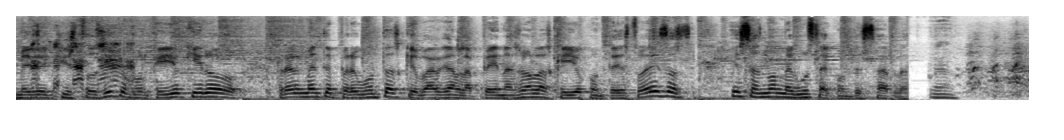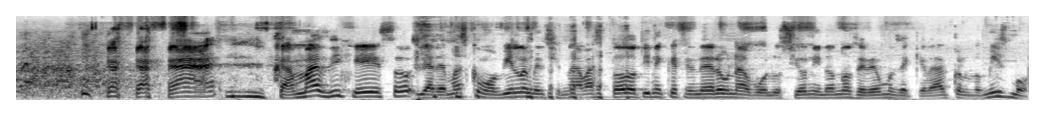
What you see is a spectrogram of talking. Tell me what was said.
medio chistosito, porque yo quiero realmente preguntas que valgan la pena. Son las que yo contesto. Esas, esas no me gusta contestarlas. Ah, Jamás dije eso y además como bien lo mencionabas, todo tiene que tener una evolución y no nos debemos de quedar con lo mismo.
